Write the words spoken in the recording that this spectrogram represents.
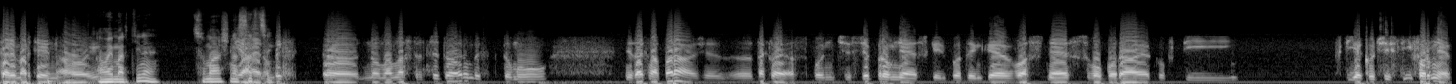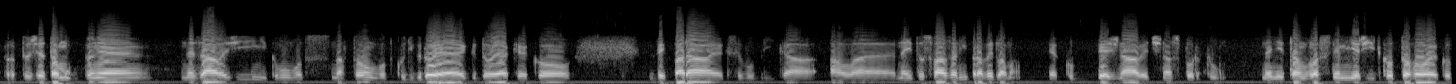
Tady Martin, ahoj. Ahoj Martine, co máš na Já srdci? jenom bych, uh, no mám na srdci to, jenom bych k tomu, mě tak napadá, že uh, takhle, aspoň čistě pro mě, skateboarding je vlastně svoboda jako v té té jako čisté formě, protože tam úplně nezáleží nikomu moc na tom, odkud kdo je, kdo jak jako vypadá, jak se oblíká, ale není to svázaný pravidlama, jako běžná většina sportů. Není tam vlastně měřítko toho, jako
